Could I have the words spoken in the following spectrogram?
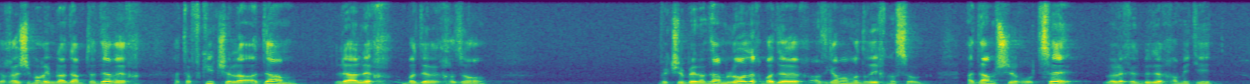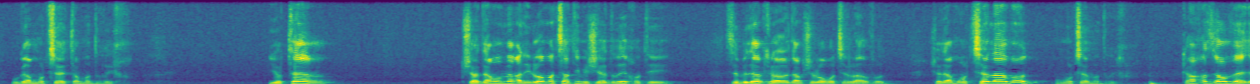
שאחרי שמראים לאדם את הדרך, התפקיד של האדם להלך בדרך הזו, וכשבן אדם לא הולך בדרך, אז גם המדריך נסוג. אדם שרוצה ללכת בדרך אמיתית, הוא גם מוצא את המדריך. יותר, כשאדם אומר, אני לא מצאתי מי שידריך אותי, זה בדרך כלל אדם שלא רוצה לעבוד. כשאדם רוצה לעבוד, הוא מוצא מדריך. ככה זה עובד.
